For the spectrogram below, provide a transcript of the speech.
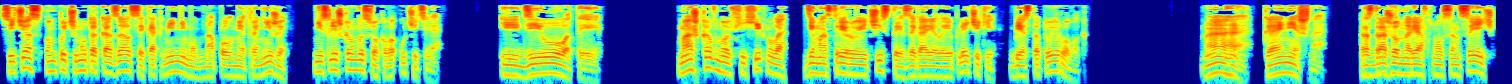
Сейчас он почему-то казался как минимум на полметра ниже не слишком высокого учителя. «Идиоты!» Машка вновь хихикнула, демонстрируя чистые загорелые плечики без татуировок. «Ага, конечно», – раздраженно рявкнул Сенсейч,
